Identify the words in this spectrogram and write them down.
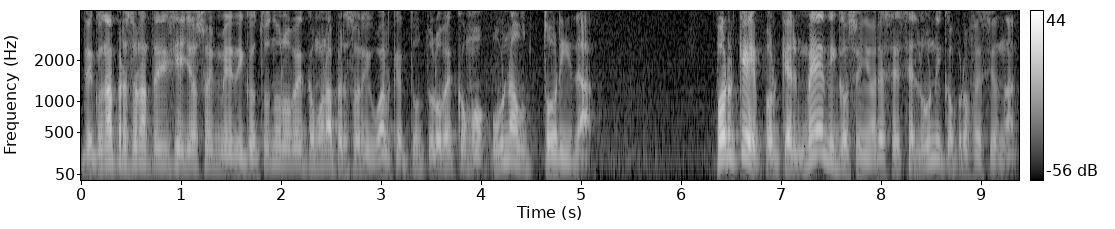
de que una persona te dice yo soy médico, tú no lo ves como una persona igual que tú, tú lo ves como una autoridad. ¿Por qué? Porque el médico, señores, es el único profesional,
